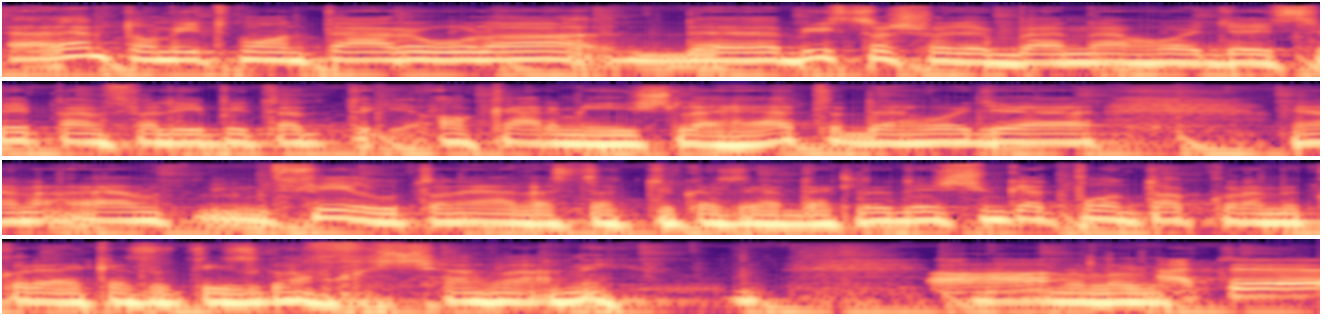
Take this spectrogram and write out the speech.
nem tudom, mit mondtál róla, de biztos vagyok benne, hogy egy szépen felépített akármi is lehet, de hogy olyan félúton elvesztettük az érdeklődésünket, pont akkor, amikor elkezdett izgalmassá válni. Aha, dolog. hát ö,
